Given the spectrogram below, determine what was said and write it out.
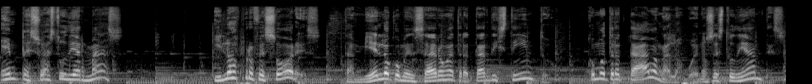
empezó a estudiar más. Y los profesores también lo comenzaron a tratar distinto, como trataban a los buenos estudiantes.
